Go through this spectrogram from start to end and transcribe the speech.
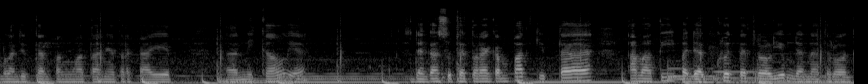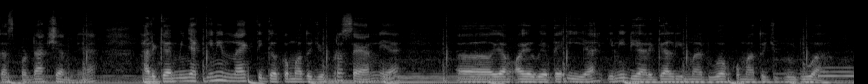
melanjutkan penguatannya terkait uh, nikel ya. Sedangkan subsektor yang keempat kita amati pada crude petroleum dan natural gas production ya. Harga minyak ini naik 3,7% ya. Uh, yang oil BTI ya, ini di harga 52,72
